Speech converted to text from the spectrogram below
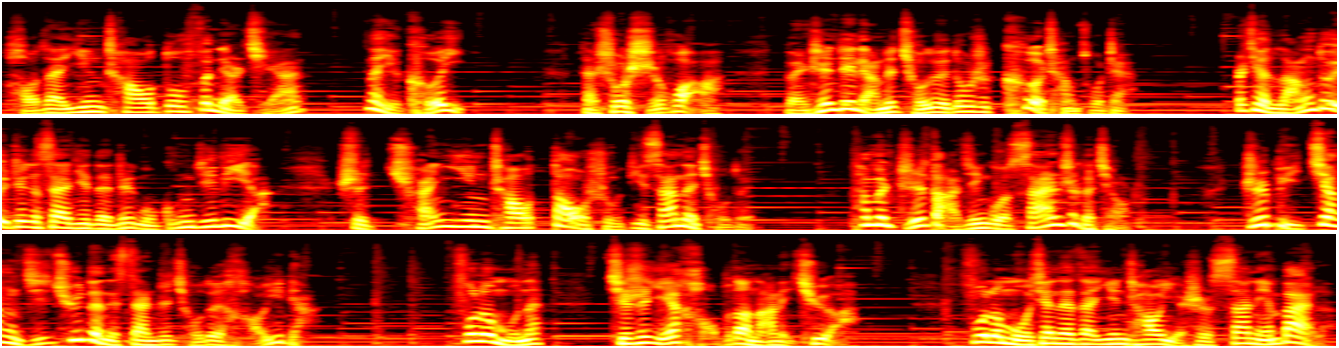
好在英超多分点钱，那也可以。但说实话啊，本身这两支球队都是客场作战，而且狼队这个赛季的这种攻击力啊，是全英超倒数第三的球队，他们只打进过三十个球，只比降级区的那三支球队好一点。富勒姆呢，其实也好不到哪里去啊。富勒姆现在在英超也是三连败了，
